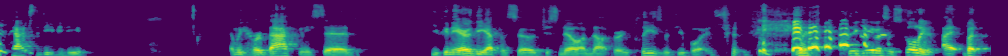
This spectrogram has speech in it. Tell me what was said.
attached the DVD. And we heard back and he said, You can air the episode, just know I'm not very pleased with you boys. they gave us a scolding. I, but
